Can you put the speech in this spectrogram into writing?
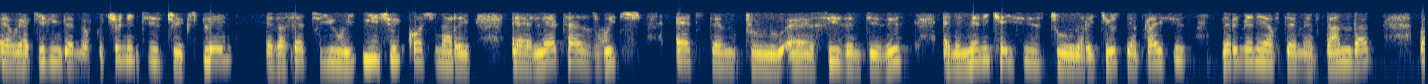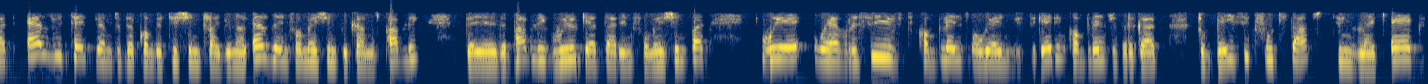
and we are giving them opportunities to explain. As I said to you, we issue cautionary uh, letters which urge them to uh, cease and desist, and in many cases to reduce their prices. Very many of them have done that. But as we take them to the competition tribunal, as the information becomes public, the, the public will get that information. But we we have received complaints or we are investigating complaints with regard to basic foodstuffs, things like eggs,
